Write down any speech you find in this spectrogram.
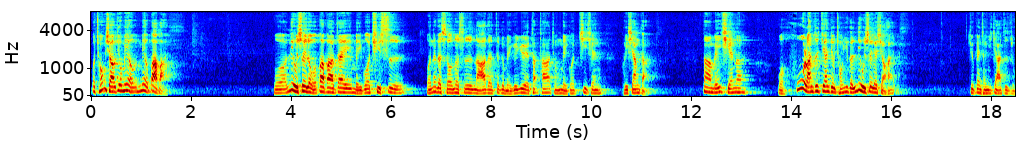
我从小就没有没有爸爸。我六岁了，我爸爸在美国去世。我那个时候呢是拿着这个每个月他他从美国寄钱回香港。那没钱呢，我忽然之间就从一个六岁的小孩，就变成一家之主。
